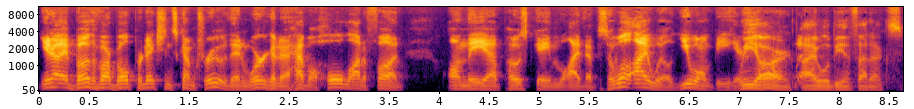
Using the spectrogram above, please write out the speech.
You know, if both of our bold predictions come true, then we're gonna have a whole lot of fun on the uh, post game live episode. Well, I will. You won't be here. We are. I will be at FedEx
